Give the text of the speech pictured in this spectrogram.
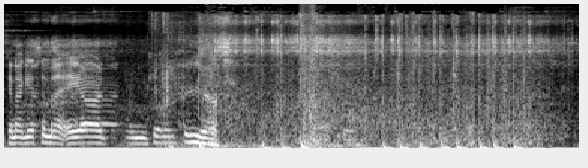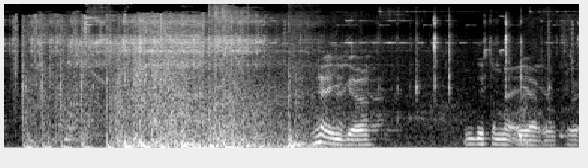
Can I get some of that AR when you kill him? Yes. There you go. Let me get some of that AR real quick.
